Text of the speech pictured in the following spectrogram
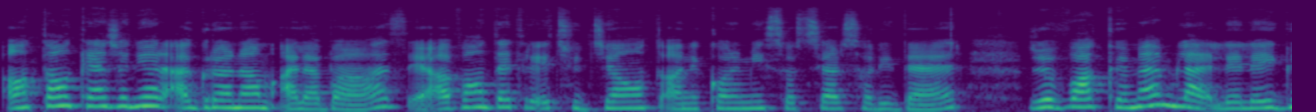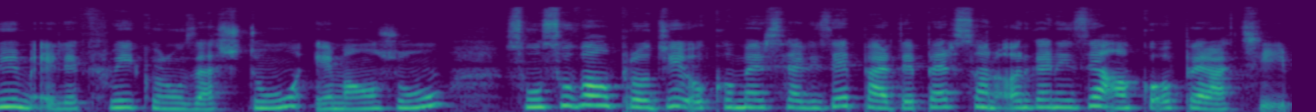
En tant qu'ingénieur agronome à la base et avant d'être étudiante en économie sociale solidaire, je vois que même les légumes et les fruits que nous achetons et mangeons sont souvent produits ou commercialisés par des personnes organisées en coopérative.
